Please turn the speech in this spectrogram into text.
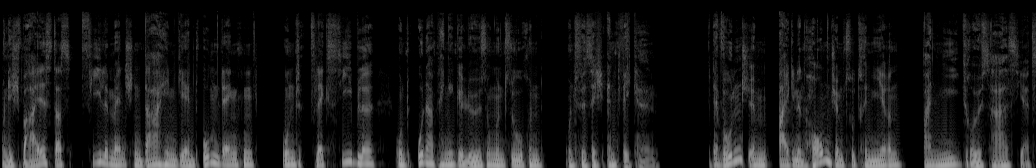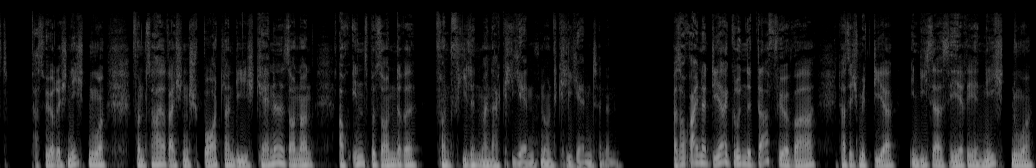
Und ich weiß, dass viele Menschen dahingehend umdenken und flexible und unabhängige Lösungen suchen und für sich entwickeln. Der Wunsch, im eigenen Home Gym zu trainieren, war nie größer als jetzt. Das höre ich nicht nur von zahlreichen Sportlern, die ich kenne, sondern auch insbesondere von vielen meiner Klienten und Klientinnen. Was auch einer der Gründe dafür war, dass ich mit dir in dieser Serie nicht nur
